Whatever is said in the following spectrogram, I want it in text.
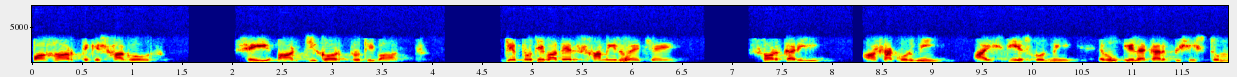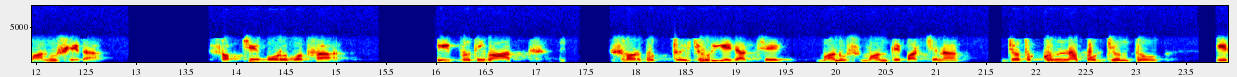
পাহাড় থেকে সাগর সেই আর্যিকর প্রতিবাদ। যে প্রতিবাদের সামিল হয়েছে সরকারি আশাকর্মী আইসিএস কর্মী এবং এলাকার বিশিষ্ট মানুষেরা। সবচেয়ে বড় কথা, এই প্রতিবাদ সর্বত্রই ছড়িয়ে যাচ্ছে, মানুষ মানতে পারছে না, যতক্ষণ না পর্যন্ত এর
